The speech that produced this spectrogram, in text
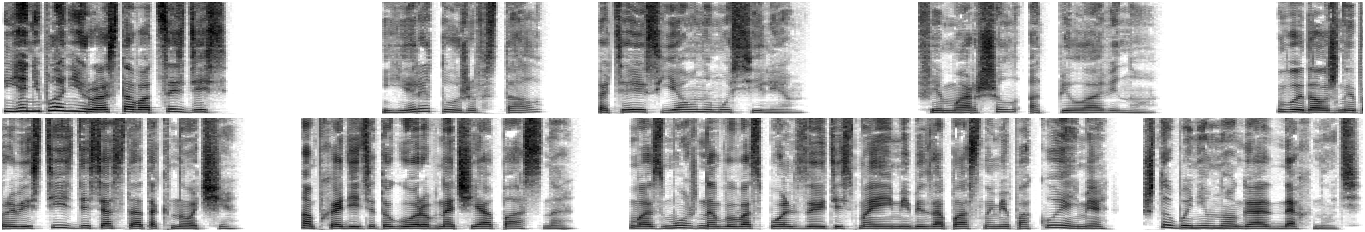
Я не планирую оставаться здесь. Ера тоже встал, хотя и с явным усилием. Фимаршал отпила вино. Вы должны провести здесь остаток ночи. Обходить эту гору в ночи опасно. Возможно, вы воспользуетесь моими безопасными покоями, чтобы немного отдохнуть».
